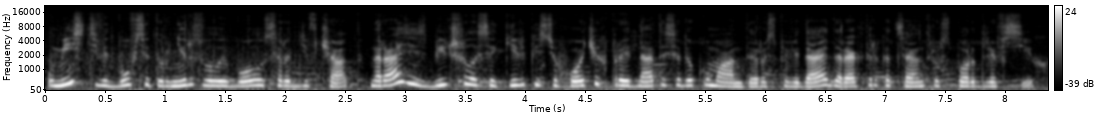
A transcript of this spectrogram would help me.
У місті відбувся турнір з волейболу серед дівчат. Наразі збільшилася кількість охочих приєднатися до команди, розповідає директорка центру спорт для всіх.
